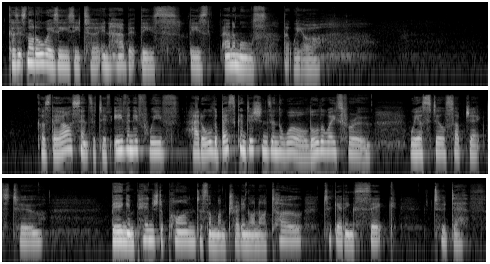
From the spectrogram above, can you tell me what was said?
Because it's not always easy to inhabit these, these animals that we are. Because they are sensitive, even if we've had all the best conditions in the world all the way through, we are still subject to being impinged upon, to someone treading on our toe, to getting sick, to death.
